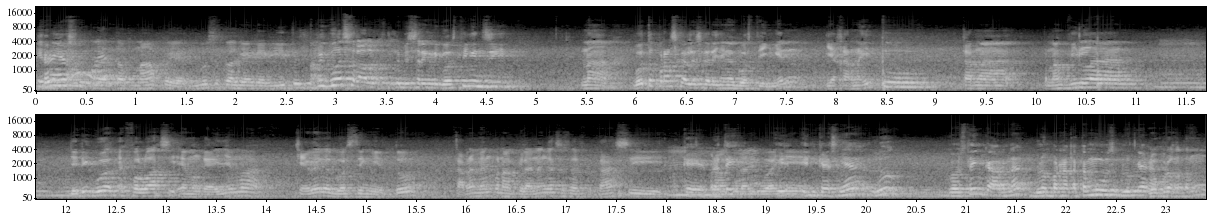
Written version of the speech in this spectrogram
Serius? Gak tau kenapa ya, gue suka yang kayak gitu sih. Tapi gue selalu lebih sering di ghostingin sih. Nah, gue tuh pernah sekali sekalinya ngeghostingin ya karena itu, karena penampilan. Hmm. Jadi gue evaluasi emang kayaknya mah cewek ngeghosting itu karena memang penampilannya nggak sesuai ekspektasi. Oke, berarti Penampilan guanya. in, in case-nya lu ghosting karena belum pernah ketemu sebelumnya Belum kan? pernah ketemu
